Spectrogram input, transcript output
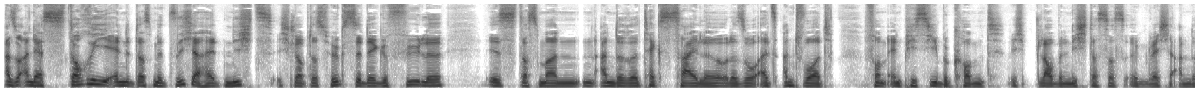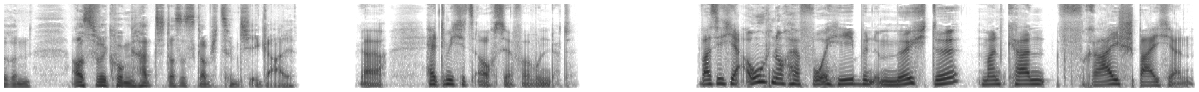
Also an der Story endet das mit Sicherheit nichts. Ich glaube, das höchste der Gefühle ist, dass man eine andere Textzeile oder so als Antwort vom NPC bekommt. Ich glaube nicht, dass das irgendwelche anderen Auswirkungen hat. Das ist, glaube ich, ziemlich egal. Ja, hätte mich jetzt auch sehr verwundert. Was ich ja auch noch hervorheben möchte, man kann frei speichern.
